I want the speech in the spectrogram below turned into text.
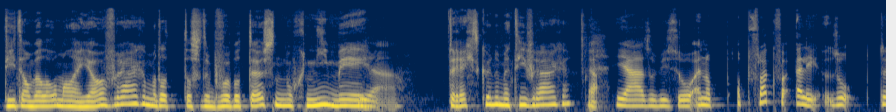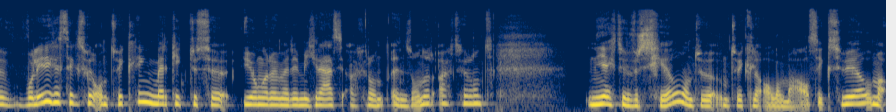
die het dan wel allemaal aan jou vragen, maar dat, dat ze er bijvoorbeeld thuis nog niet mee ja. terecht kunnen met die vragen? Ja, ja sowieso. En op, op vlak van... Allez, zo, de volledige seksuele ontwikkeling merk ik tussen jongeren met een migratieachtergrond en zonder achtergrond niet echt een verschil, want we ontwikkelen allemaal seksueel. Maar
